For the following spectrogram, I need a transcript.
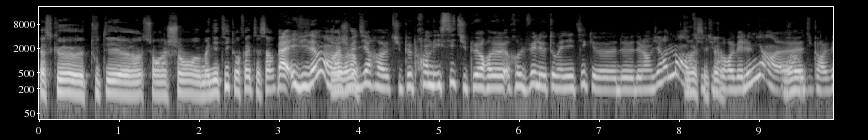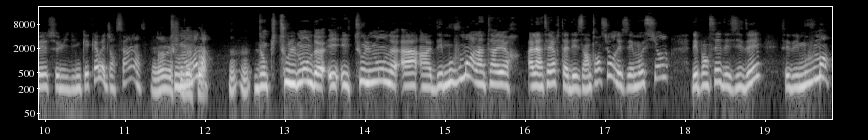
Parce que tout est euh, sur un champ euh, magnétique, en fait, c'est ça? Bah, évidemment, je voilà. veux dire, euh, tu peux prendre ici, tu peux re- relever le taux magnétique de, de l'environnement. Ouais, tu peux relever le mien, Ouais. tu peux relever celui d'une cacahuète, j'en sais rien. Ouais, Tout le monde en a. Hum, hum. Donc tout le monde et, et tout le monde a, un- des mouvements à l'intérieur. À l'intérieur, tu as des intentions, des émotions, des pensées, des idées, c'est des mouvements.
